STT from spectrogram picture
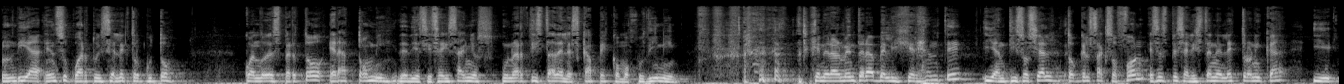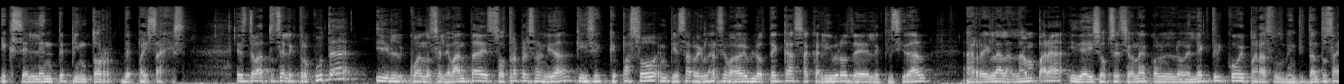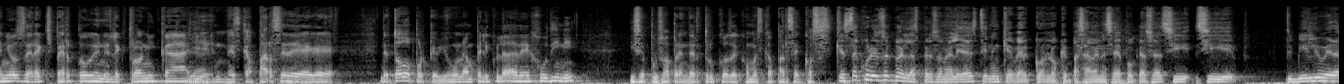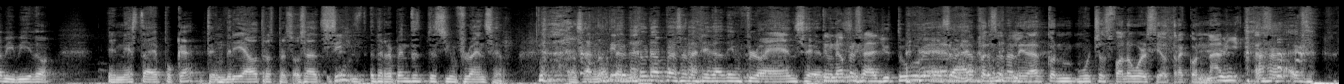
un día en su cuarto y se electrocutó. Cuando despertó era Tommy, de 16 años, un artista del escape como Houdini. Generalmente era beligerante y antisocial. Toca el saxofón, es especialista en electrónica y excelente pintor de paisajes. Este vato se electrocuta y cuando se levanta es otra personalidad que dice, ¿qué pasó? Empieza a arreglar, se va a la biblioteca, saca libros de electricidad, arregla la lámpara y de ahí se obsesiona con lo eléctrico y para sus veintitantos años era experto en electrónica y en escaparse de, de todo porque vio una película de Houdini y se puso a aprender trucos de cómo escaparse de cosas. Que está curioso que las personalidades tienen que ver con lo que pasaba en esa época. O sea, si, si Billy hubiera vivido en esta época, tendría otras personas. O sea, Sí. de repente es influencer. O sea, no tendría una personalidad de influencer. Tiene una personalidad youtuber, Exacto. Una personalidad con muchos followers y otra con nadie. Ajá,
